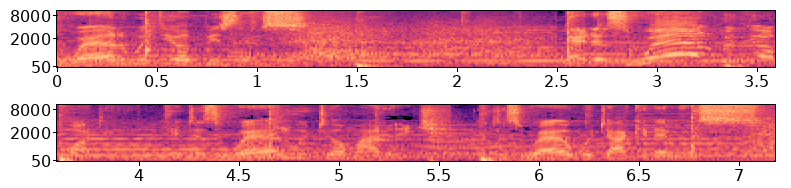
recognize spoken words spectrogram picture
Well with your business. It is well with your body. It is well with your marriage. It is well with your academics.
